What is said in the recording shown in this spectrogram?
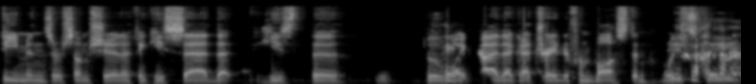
demons or some shit. I think he's sad that he's the the white guy that got traded from Boston. Which It's the,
